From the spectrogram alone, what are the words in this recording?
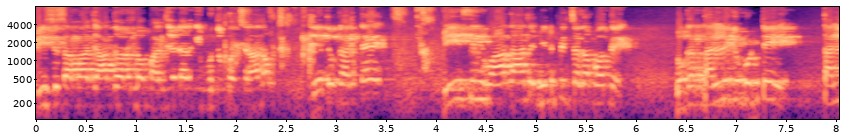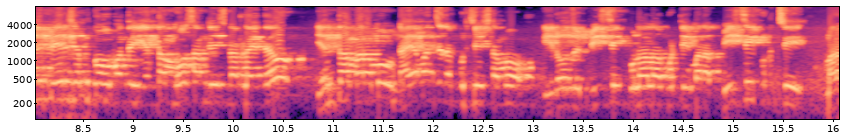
బీసీ సమాజ ఆధ్వర్యంలో పనిచేయడానికి ముందుకు వచ్చినాను. ఎందుకంటే బీసీ వాదాన్ని వినిపించకపోతే ఒక తల్లికి పుట్టి తల్లి పేరు చెప్పుకోకపోతే ఎంత మోసం చేసినట్లయితే ఎంత మనము నయవంచన గురి చేసినామో ఈ రోజు బీసీ కులాల పుట్టి మన బీసీ గురించి మన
